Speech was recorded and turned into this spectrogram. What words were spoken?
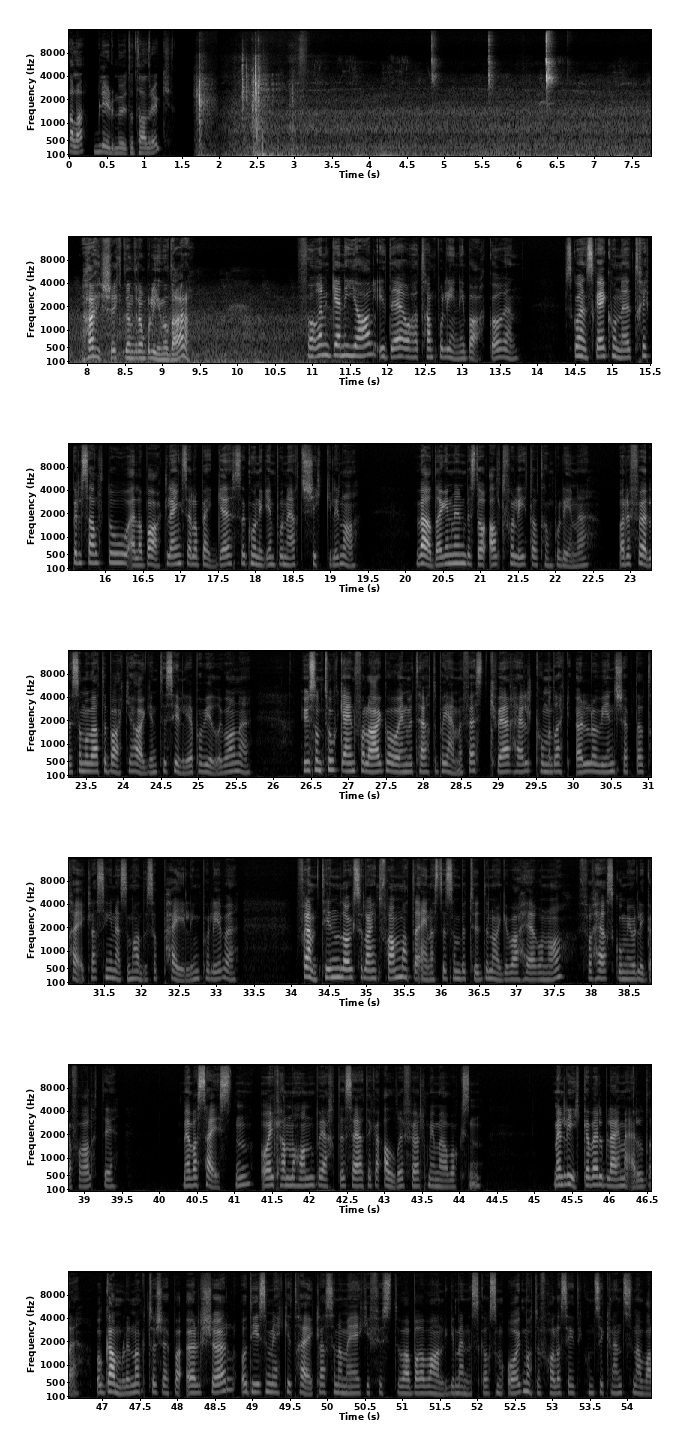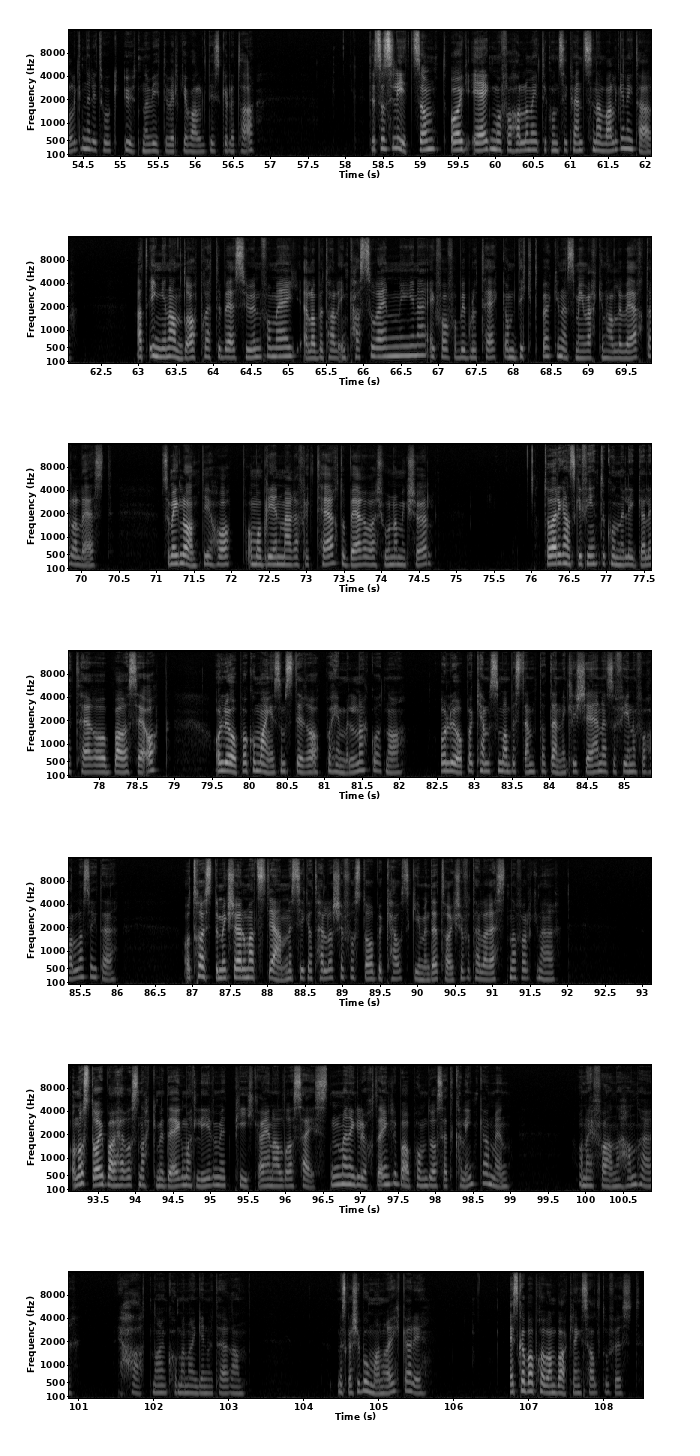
Halla, blir du med ut og ta en røyk? Hei, sjekk den trampolina der, da. For en genial idé å ha trampoline i bakgården. Skulle ønske jeg kunne trippelsalto eller baklengs eller begge, så kunne jeg imponert skikkelig nå. Hverdagen min består altfor lite av trampoline, og det føles som å være tilbake i hagen til Silje på videregående. Hun som tok en for laget og inviterte på hjemmefest hver helg hvor vi drakk øl og vin kjøpt av tredjeklassingene som hadde så peiling på livet. Fremtiden lå så langt fram at det eneste som betydde noe, var her og nå, for her skulle vi jo ligge for alltid. Vi var 16, og jeg kan med hånden på hjertet si at jeg har aldri følt meg mer voksen. Men likevel ble vi eldre, og gamle nok til å kjøpe øl sjøl, og de som gikk i tredje klasse når vi gikk i første, var bare vanlige mennesker som òg måtte forholde seg til konsekvensen av valgene de tok, uten å vite hvilke valg de skulle ta. Det er så slitsomt, og jeg må forholde meg til konsekvensen av valgene jeg tar. At ingen andre oppretter BSU-en for meg, eller betaler inkassoregningene jeg får fra biblioteket om diktbøkene som jeg verken har levert eller lest, som jeg lånte i håp om å bli en mer reflektert og bedre versjon av meg sjøl. Da er det ganske fint å kunne ligge litt her og bare se opp, og lure på hvor mange som stirrer opp på himmelen akkurat nå, og lure på hvem som har bestemt at denne klisjeen er så fin å forholde seg til. Og trøste meg sjøl med at stjernene sikkert heller ikke forstår Bukowski, men det tør jeg ikke fortelle resten av folkene her. Og nå står jeg bare her og snakker med deg om at livet mitt pika i en alder av 16, men jeg lurte egentlig bare på om du har sett kalinkaen min. Å nei, faen, er han her? Jeg hater når han kommer når jeg inviterer han. Vi skal ikke bomme en røyk av de. Jeg skal bare prøve en baklengssalto først.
